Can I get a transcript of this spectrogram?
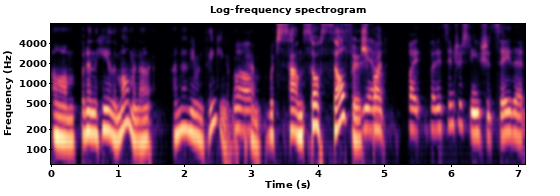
Um, but in the heat of the moment, I, I'm not even thinking about Well- him, which sounds so selfish, Yeah. but But but it's interesting you should say that,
